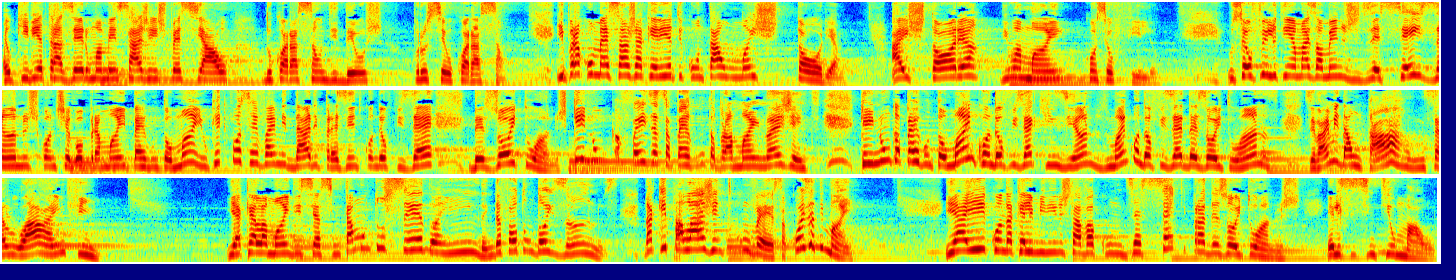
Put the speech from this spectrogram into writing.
eu queria trazer uma mensagem especial do coração de Deus para o seu coração. E para começar, eu já queria te contar uma história. A história de uma mãe com seu filho. O seu filho tinha mais ou menos 16 anos quando chegou para a mãe e perguntou: Mãe, o que, que você vai me dar de presente quando eu fizer 18 anos? Quem nunca fez essa pergunta para a mãe, não é, gente? Quem nunca perguntou: Mãe, quando eu fizer 15 anos? Mãe, quando eu fizer 18 anos? Você vai me dar um carro, um celular, enfim. E aquela mãe disse assim: Tá muito cedo ainda, ainda faltam dois anos. Daqui para lá a gente conversa, coisa de mãe. E aí, quando aquele menino estava com 17 para 18 anos, ele se sentiu mal.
